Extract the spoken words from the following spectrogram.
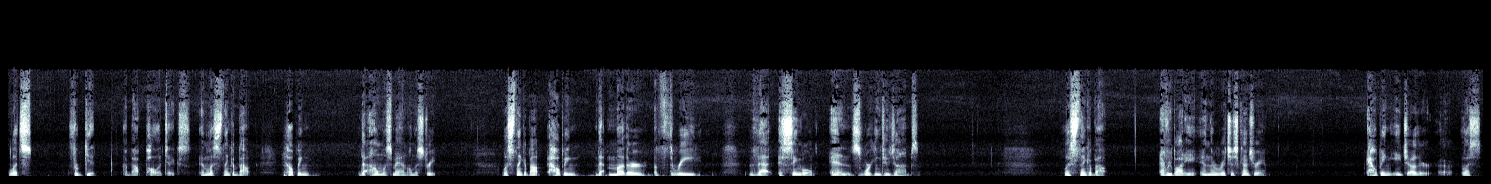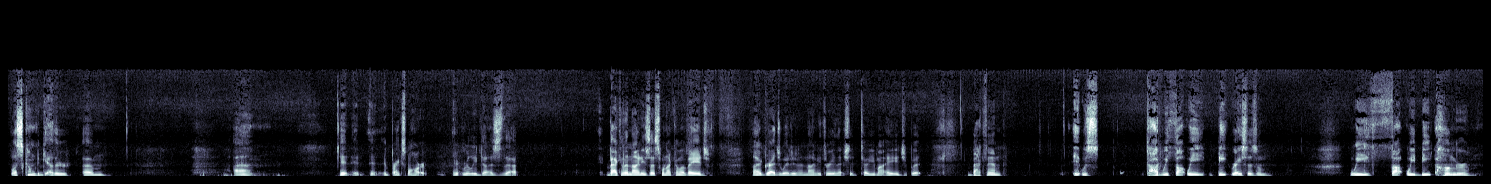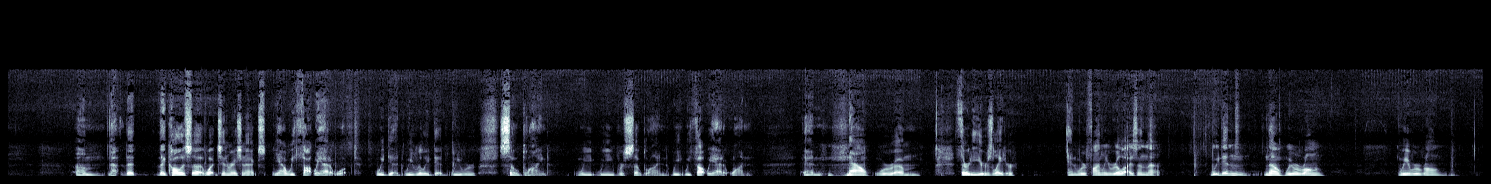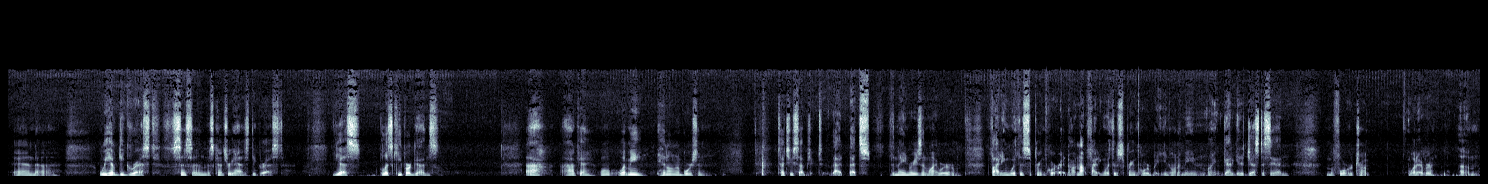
Let's forget about politics and let's think about helping that homeless man on the street. Let's think about helping that mother of three that is single and is working two jobs. Let's think about everybody in the richest country helping each other. Uh, let's let's come together. Um, um, it, it it breaks my heart. It really does that. Back in the '90s, that's when I come of age. I graduated in '93, and that should tell you my age. But back then, it was God. We thought we beat racism. We thought we beat hunger. Um, that that they call us uh, what Generation X. Yeah, we thought we had it whooped. We did. We really did. We were so blind. We we were so blind. We we thought we had it won. And now we're um, 30 years later, and we're finally realizing that we didn't. No, we were wrong we were wrong, and uh, we have digressed since then. This country has digressed. Yes, let's keep our guns. Ah, okay. Well, let me hit on abortion. Touchy subject. That that's the main reason why we're fighting with the Supreme Court right now. Not fighting with the Supreme Court, but you know what I mean. Like, got to get a justice in before Trump whatever. Um,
